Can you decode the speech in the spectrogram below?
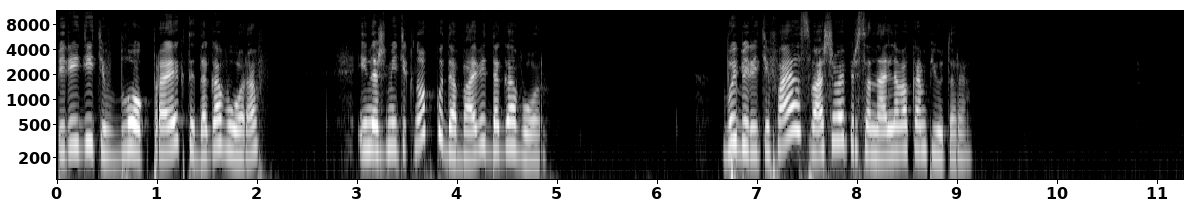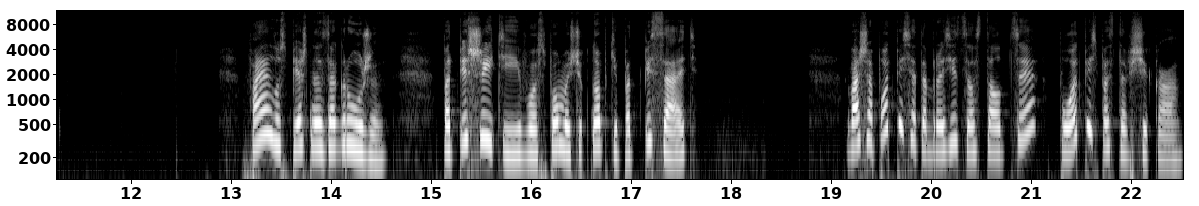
перейдите в блок «Проекты договоров» и нажмите кнопку «Добавить договор». Выберите файл с вашего персонального компьютера. Файл успешно загружен. Подпишите его с помощью кнопки «Подписать». Ваша подпись отобразится в столбце «Подпись поставщика».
